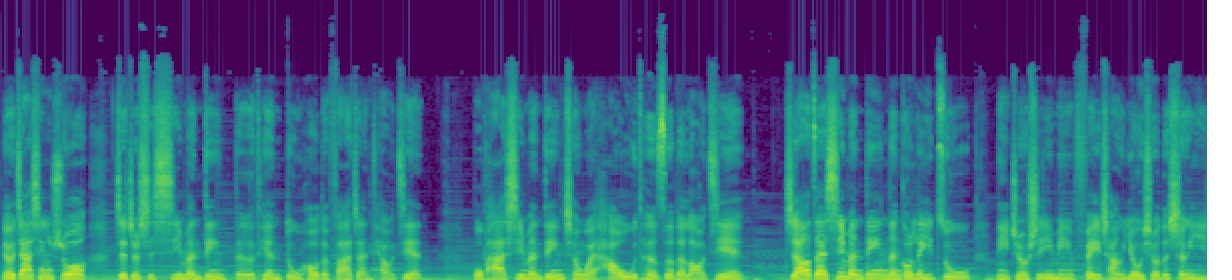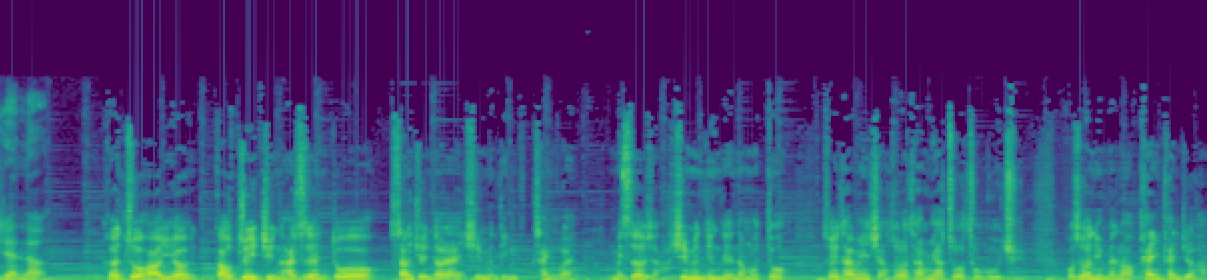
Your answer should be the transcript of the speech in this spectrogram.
刘嘉欣说：“这就是西门町得天独厚的发展条件，不怕西门町成为毫无特色的老街。”只要在西门町能够立足，你就是一名非常优秀的生意人了。可做好以后，到最近还是很多商圈都来西门町参观。每次都想西门町人那么多，所以他们想说他们要做徒步区。我说你们老看一看就好。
